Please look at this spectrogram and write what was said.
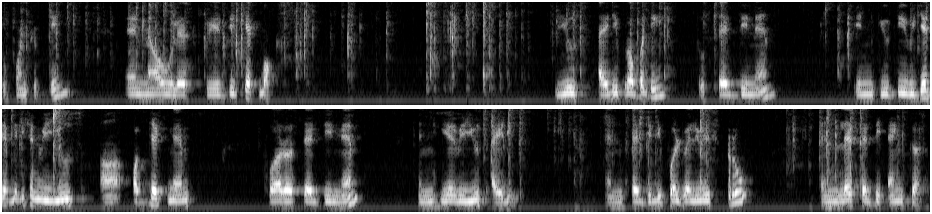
2.15 and now let's create the checkbox. Use id property to set the name. In qt widget application we use uh, object name for uh, set the name. And here we use id and set the default value is true. And let's set the anchor.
